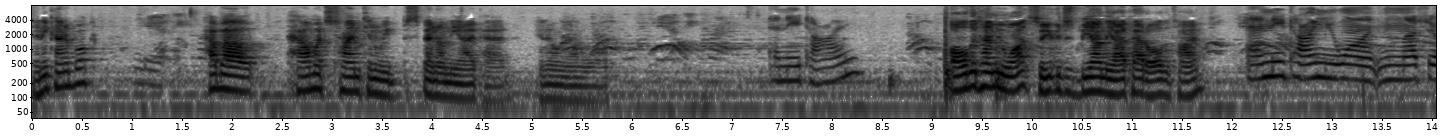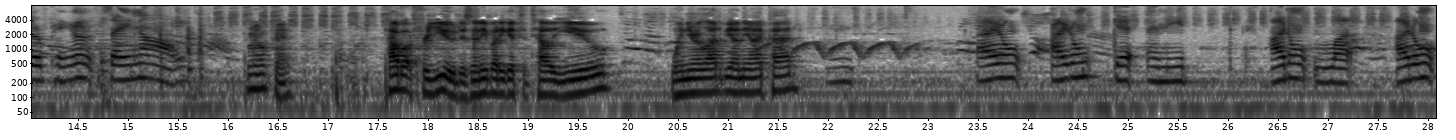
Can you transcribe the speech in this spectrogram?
Any kind of book? Yeah. How about how much time can we spend on the iPad in Eliana World? Anytime. All the time you want, so you could just be on the iPad all the time? Anytime you want, unless your parents say no. Okay. How about for you? Does anybody get to tell you when you're allowed to be on the iPad? Mm. I don't. I don't get any. I don't let. I don't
